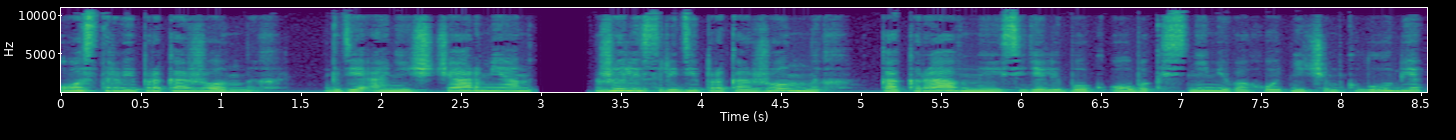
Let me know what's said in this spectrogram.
острове прокаженных, где они с Чармиан жили среди прокаженных, как равные сидели бок о бок с ними в охотничьем клубе,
